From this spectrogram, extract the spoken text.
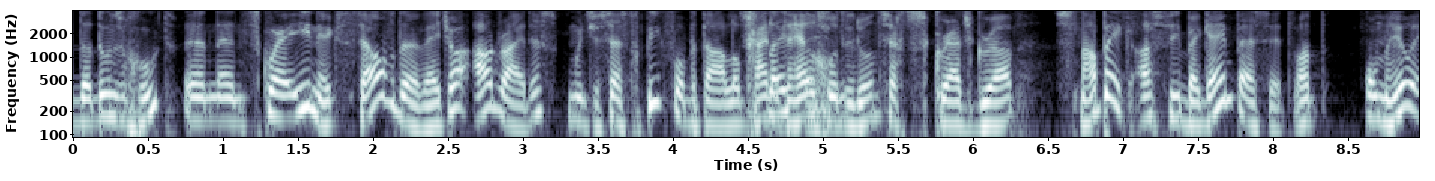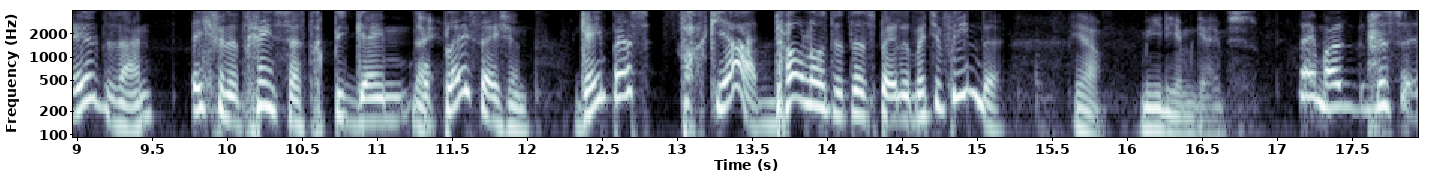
dat doen ze goed. En, en Square Enix, hetzelfde, weet je wel. Outriders moet je 60 piek voor betalen op Schijnt het heel goed te doen, zegt Scratch Grub. Snap ik, als die bij Game Pass zit. Want om heel eerlijk te zijn, ik vind het geen 60 piek game Nee. op PlayStation. Game Pass? Fuck ja, download het en speel het met je vrienden. Ja, medium games. Nee, maar dus, eh,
